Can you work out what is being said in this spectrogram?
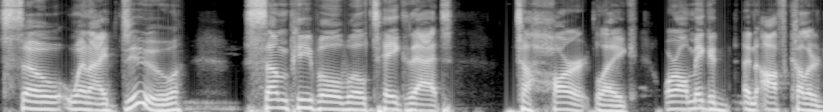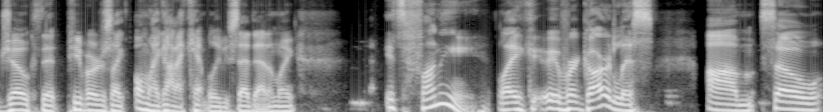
So when I do, some people will take that to heart, like, or I'll make a, an off color joke that people are just like, oh my God, I can't believe you said that. I'm like, it's funny. Like, regardless, um, so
